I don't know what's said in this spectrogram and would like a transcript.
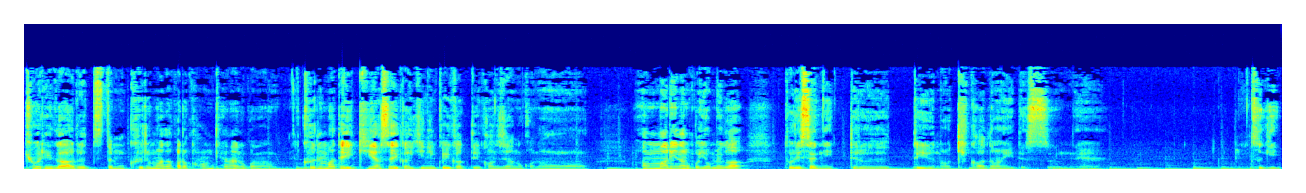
距離があるっつっても車だから関係ないのかな。車で行きやすいか行きにくいかっていう感じなのかな。あんまりなんか嫁が鳥線に行ってるっていうのは聞かないですね。次、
